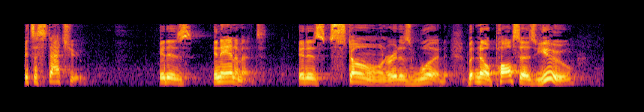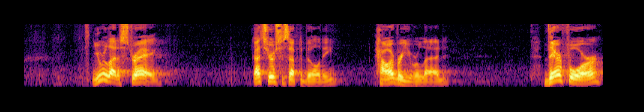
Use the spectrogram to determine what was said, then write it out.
it's a statue, it is inanimate, it is stone or it is wood. But no, Paul says, You, you were led astray. That's your susceptibility, however you were led. Therefore,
